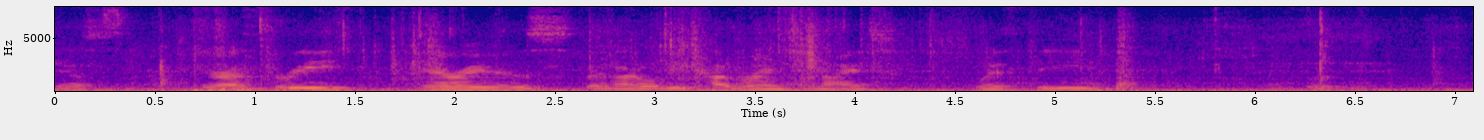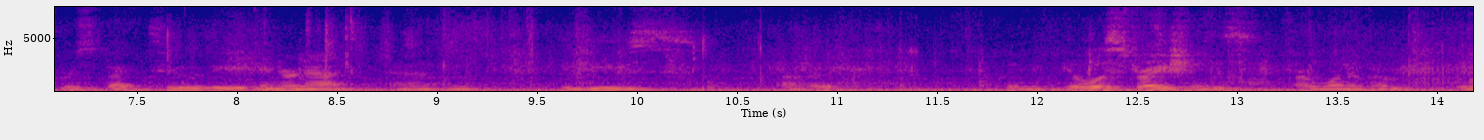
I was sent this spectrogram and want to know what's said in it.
yes, there are three areas that I will be covering tonight with the respect to the internet and the use of it. The illustrations are one of them, the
